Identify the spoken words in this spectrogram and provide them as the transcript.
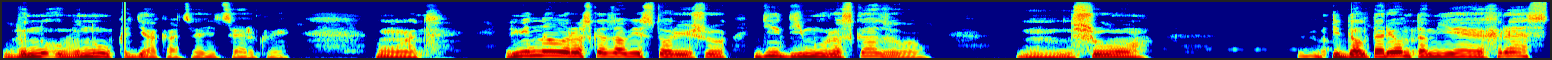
внук дяка цієї церкви. От. І він нам розказав історію, що дід йому розказував, що під алтарем там є хрест,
